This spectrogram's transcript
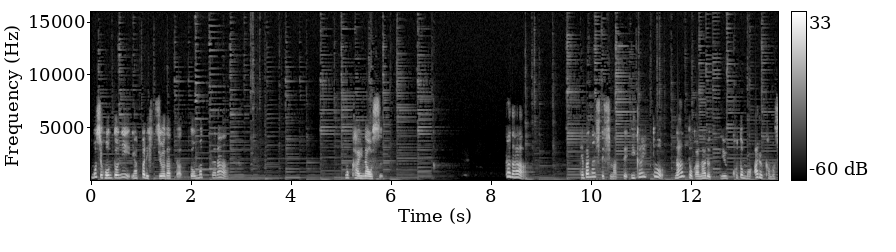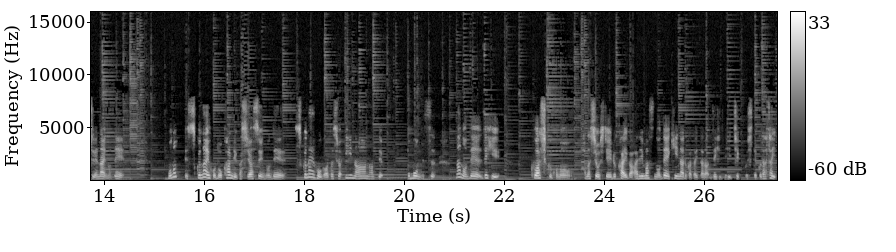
もし本当にやっぱり必要だったと思ったら、もう買い直す。ただ、手放してしまって意外となんとかなるっていうこともあるかもしれないので、物って少ないほど管理がしやすいので、少ない方が私はいいなぁなんて思うんです。なので、ぜひ詳しくこの話をしている回がありますので、気になる方いたらぜひぜひチェックしてください。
